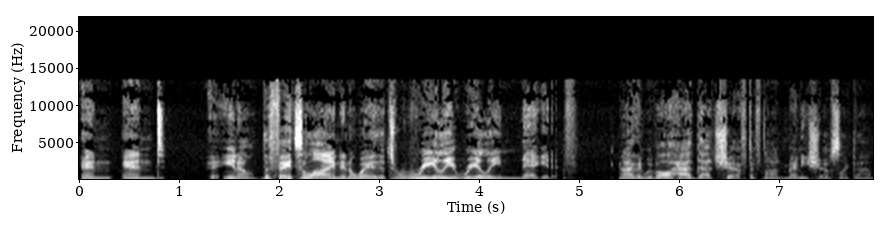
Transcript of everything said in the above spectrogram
and and you know the fates aligned in a way that's really really negative. And I think we've all had that shift, if not many shifts like that.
